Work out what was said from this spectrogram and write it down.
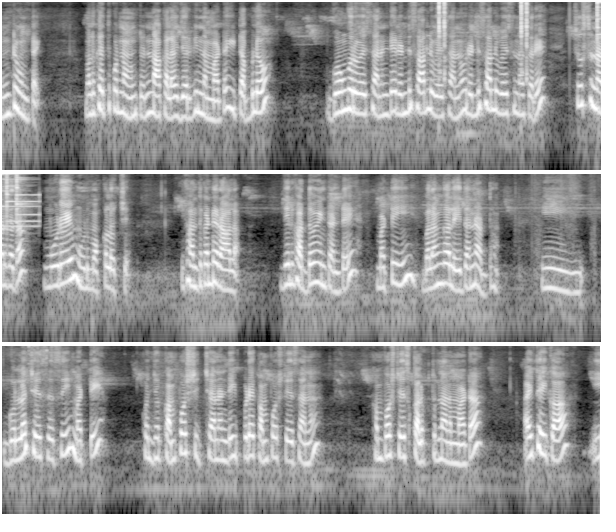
ఉంటూ ఉంటాయి. మొలకెత్తకుండా ఉంటుంది నాకు అలా జరిగిందన్నమాట. ఈ టబ్లో గోంగూర వేసానంటే రెండు సార్లు వేసాను. రెండు సార్లు వేసినా సరే చూస్తున్నారు కదా మూడే మూడు మొక్కలు వచ్చాయి ఇక అంతకంటే రాల. దీనికి అర్థం ఏంటంటే మట్టి బలంగా లేదని అర్థం. ఈ గొల్ల చేసేసి మట్టి కొంచెం కంపోస్ట్ ఇచ్చానండి. ఇప్పుడే కంపోస్ట్ వేసాను. కంపోస్ట్ చేసి కలుపుతున్నాను అన్నమాట అయితే ఇక ఈ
